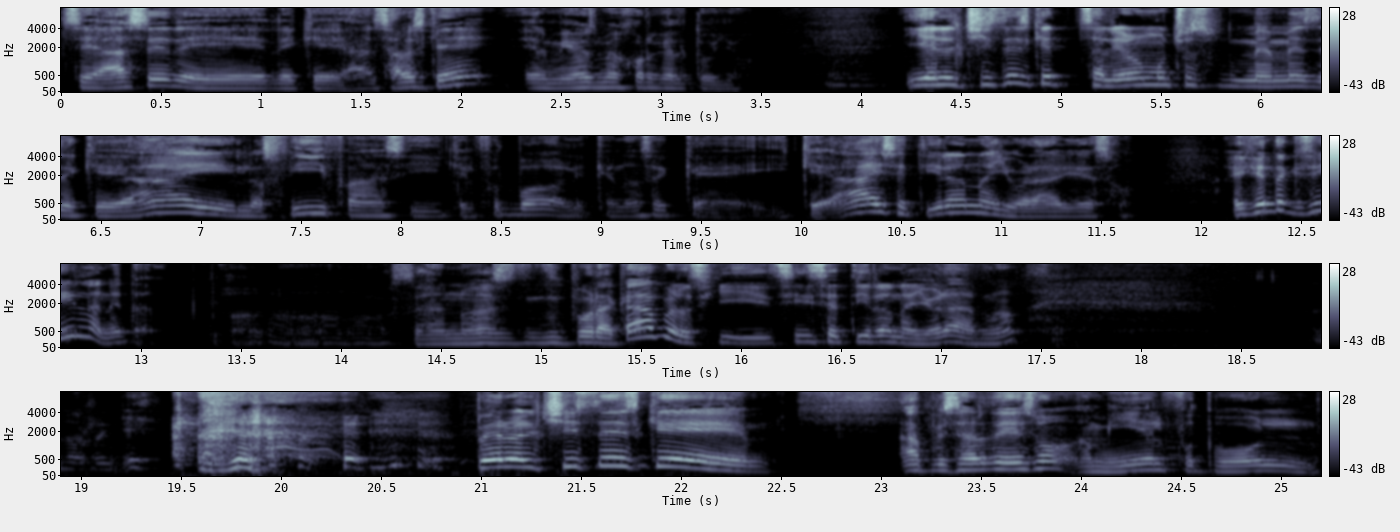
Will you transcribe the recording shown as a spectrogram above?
se hace de, de que, ah, ¿sabes qué? El mío es mejor que el tuyo. Y el chiste es que salieron muchos memes de que, ay, los FIFAs y que el fútbol y que no sé qué, y que, ay, se tiran a llorar y eso. Hay gente que sí, la neta. No, no, sea, no es por acá, pero sí, sí se tiran a llorar, ¿no? Lo. Pero el chiste es que, a pesar de eso, a mí el fútbol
